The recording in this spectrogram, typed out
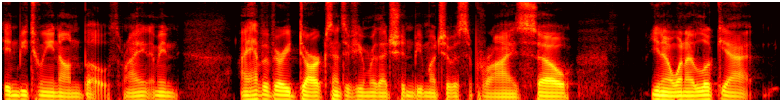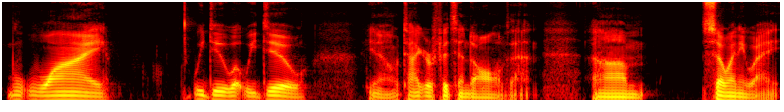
in between on both, right? I mean, I have a very dark sense of humor that shouldn't be much of a surprise. So, you know, when I look at why we do what we do, you know, Tiger fits into all of that. Um, so anyway,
